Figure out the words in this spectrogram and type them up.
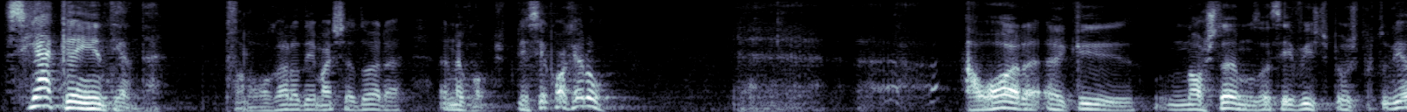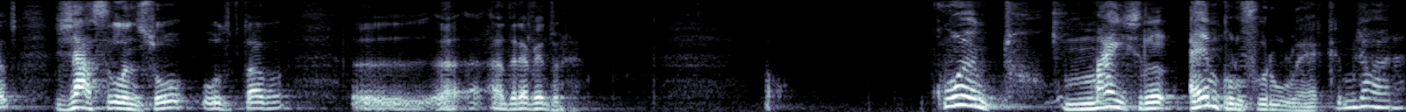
Se há quem entenda, falou agora da embaixadora Ana Gomes, podia ser qualquer um. Eh, À hora a que nós estamos a ser vistos pelos portugueses, já se lançou o deputado eh, André Ventura. Bom, quanto mais amplo for o leque, melhor.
